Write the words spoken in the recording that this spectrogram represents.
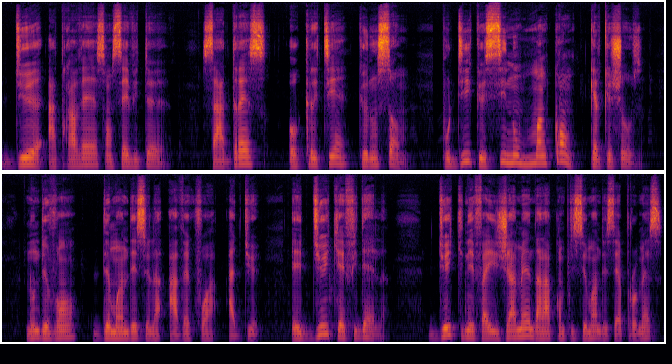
Dieu, à travers son serviteur, s'adresse aux chrétiens que nous sommes pour dire que si nous manquons quelque chose, nous devons demander cela avec foi à Dieu. Et Dieu qui est fidèle, Dieu qui ne faillit jamais dans l'accomplissement de ses promesses,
